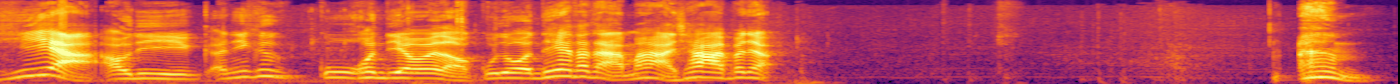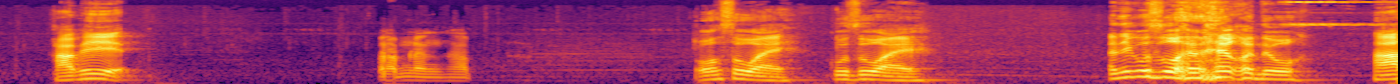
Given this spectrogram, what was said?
เฮียเอาดี อันนี้คือกูคนเดียวเลยเหรอ กูโดนเทศนามหาชาติปะเนี่ย ครับพี่ แป๊บนึงครับ โอ้สวย กูสวย อันนี้กูสวยไหมคนดู ฮะ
